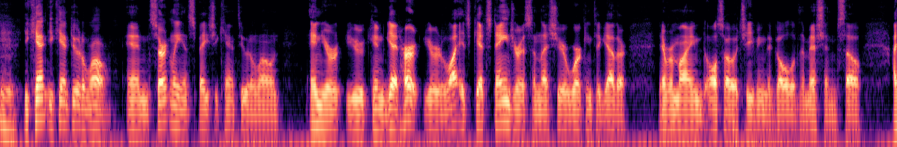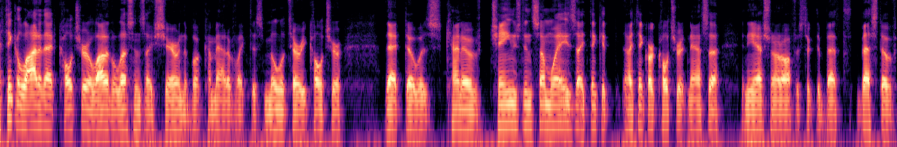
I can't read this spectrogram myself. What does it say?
Mm. You can't you can't do it alone, and certainly in space you can't do it alone. And you're you can get hurt. Your it gets dangerous unless you're working together. Never mind also achieving the goal of the mission. So I think a lot of that culture, a lot of the lessons I share in the book come out of like this military culture that uh, was kind of changed in some ways. I think it. I think our culture at NASA in the astronaut office took the best best of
